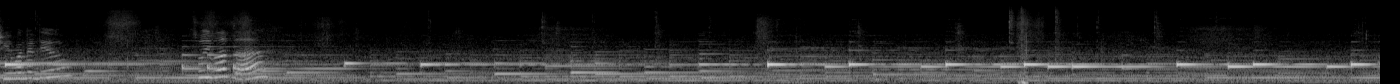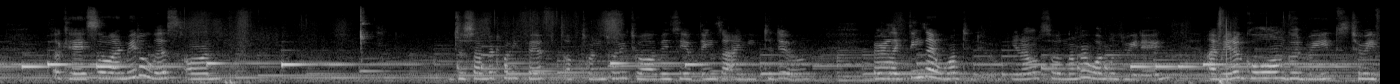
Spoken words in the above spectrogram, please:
I actually want to do. So we love that. Okay, so I made a list on December 25th of 2022, obviously, of things that I need to do. Or like things I want to do, you know? So number one was reading. I made a goal on Goodreads to read,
